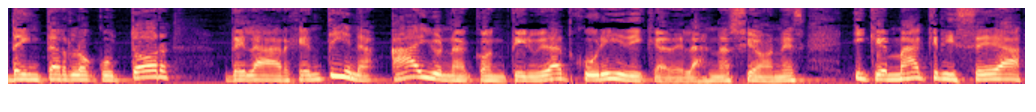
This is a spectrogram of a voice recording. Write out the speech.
de interlocutor de la Argentina. Hay una continuidad jurídica de las naciones y que Macri sea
